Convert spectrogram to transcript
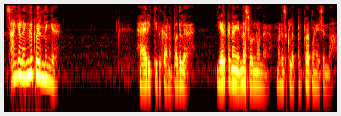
சாயங்காலம் எங்க போயிருந்தீங்க? ஹாரிக்கு இதுக்கான பதில ஏற்கனவே என்ன சொல்லணும்னு மனசுக்குள்ள ப்ரிப்பேர் பண்ணி வச்சிருந்தான்.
